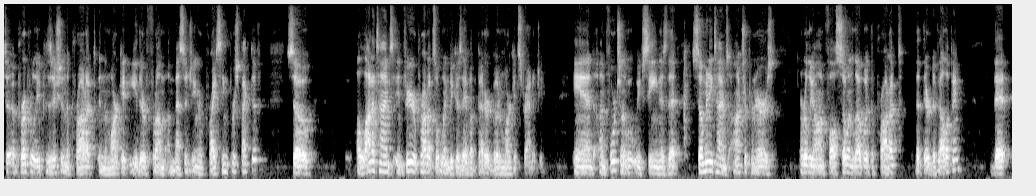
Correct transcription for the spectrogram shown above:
to appropriately position the product in the market, either from a messaging or pricing perspective. So, a lot of times, inferior products will win because they have a better go to market strategy. And unfortunately, what we've seen is that so many times entrepreneurs early on fall so in love with the product that they're developing that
